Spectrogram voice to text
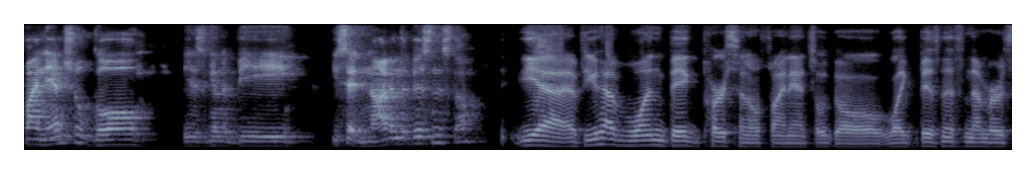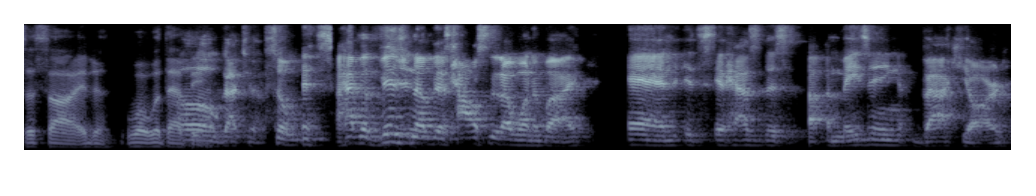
Financial goal is going to be you said not in the business though? Yeah. If you have one big personal financial goal, like business numbers aside, what would that oh, be? Oh, gotcha. So I have a vision of this house that I want to buy. And it's it has this uh, amazing backyard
